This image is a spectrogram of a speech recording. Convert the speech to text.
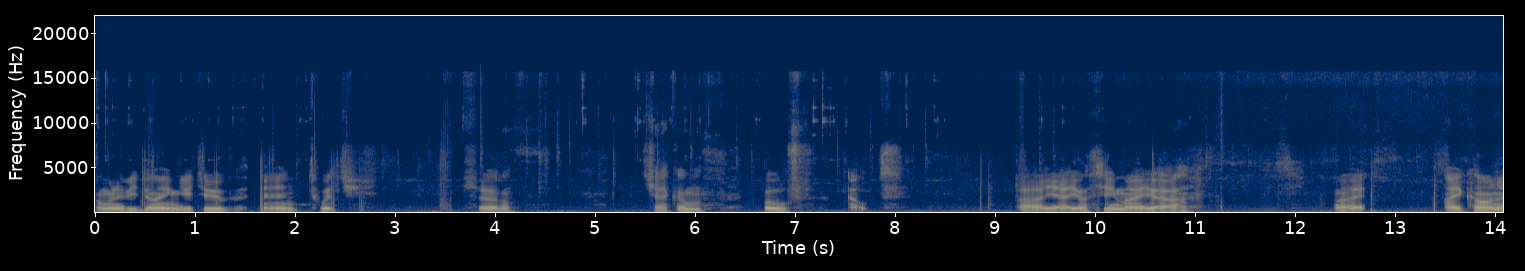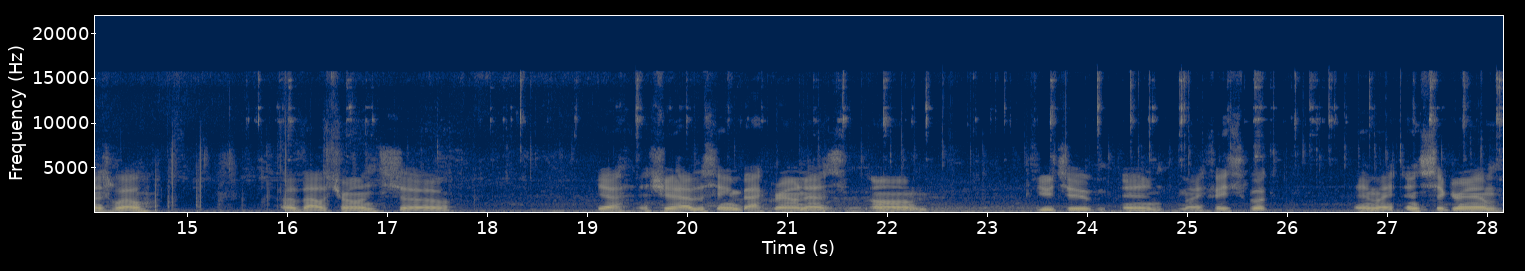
I'm going to be doing YouTube and Twitch. So check them both out. Uh, yeah, you'll see my uh, my icon as well of Valtron. So yeah, it should have the same background as um, YouTube and my Facebook and my Instagram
